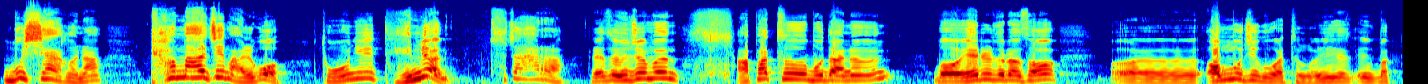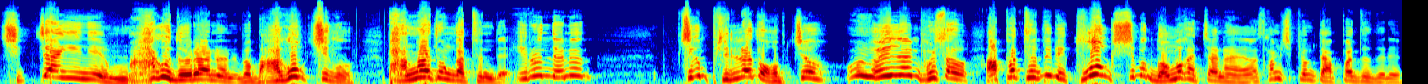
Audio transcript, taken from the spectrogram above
무시하거나 폄하지 말고 돈이 되면 투자하라. 그래서 요즘은 아파트보다는 뭐 예를 들어서 어, 업무지구 같은 거, 이게 막 직장인이 마구 늘어나는 뭐 마곡지구, 방화동 같은데 이런 데는 지금 빌라도 없죠. 어, 왜냐면 벌써 아파트들이 9억, 10억 넘어갔잖아요. 30평대 아파트들이.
